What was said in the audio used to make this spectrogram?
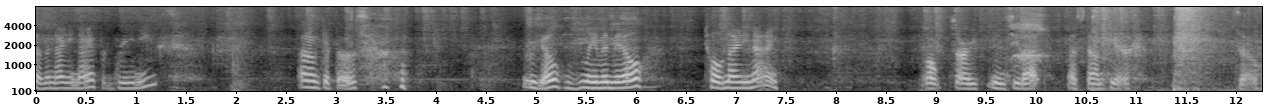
$7.99 for greenies. I don't get those. Here we go, Lamb Mill, $12.99. Oh, sorry, you didn't see that. That's down here. So,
